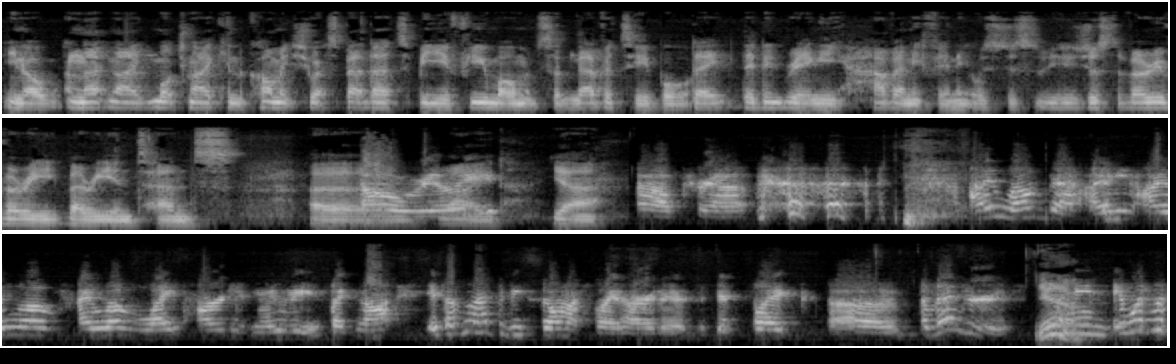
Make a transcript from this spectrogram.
you know, and like, like much like in the comics, you expect there to be a few moments of levity, but they, they didn't really have anything. It was just it was just a very very very intense. Um, Oh, really? ride. Yeah. Oh crap! I love that. I mean, I love I love lighthearted movies. Like not, it doesn't have to be so much lighthearted. It's like uh, Avengers. Yeah. I mean, it was a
